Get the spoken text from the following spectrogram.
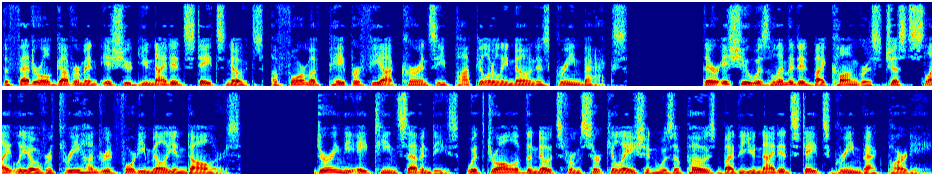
the federal government issued United States notes, a form of paper fiat currency popularly known as greenbacks. Their issue was limited by Congress just slightly over $340 million. During the 1870s, withdrawal of the notes from circulation was opposed by the United States Greenback Party.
